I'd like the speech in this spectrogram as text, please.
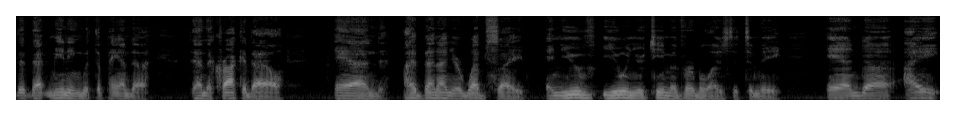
that that meaning with the panda and the crocodile and I've been on your website and you've you and your team have verbalized it to me and uh, I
